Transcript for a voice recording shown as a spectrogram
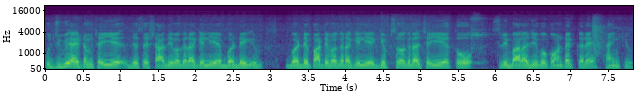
कुछ भी आइटम चाहिए जैसे शादी वगैरह के लिए बर्थडे बर्थडे पार्टी वगैरह के लिए गिफ्ट्स वगैरह चाहिए तो श्री बालाजी को कांटेक्ट करें। थैंक यू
